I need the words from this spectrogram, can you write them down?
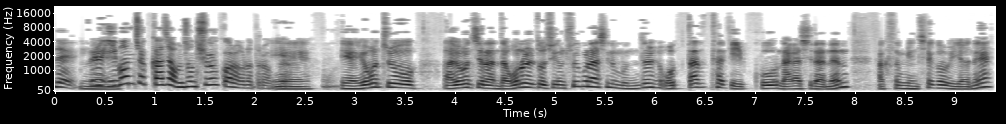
네. 그리고 네. 이번 주까지 엄청 추울 거라 그러더라고요. 예. 예, 요번 주, 아, 요번 주란다. 오늘도 지금 출근하시는 분들 옷 따뜻하게 입고 나가시라는 박성민 최고위원의,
